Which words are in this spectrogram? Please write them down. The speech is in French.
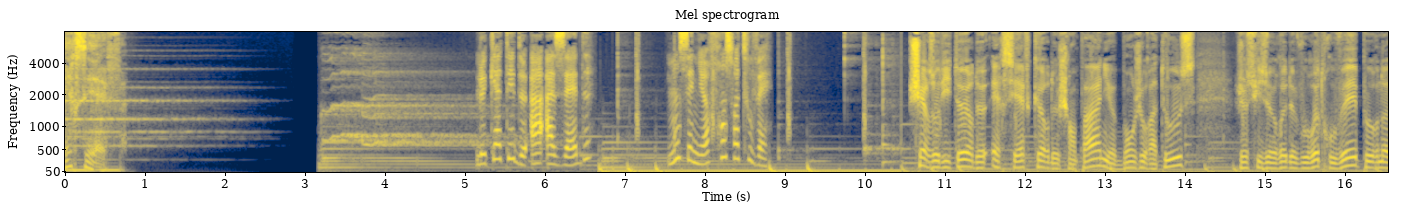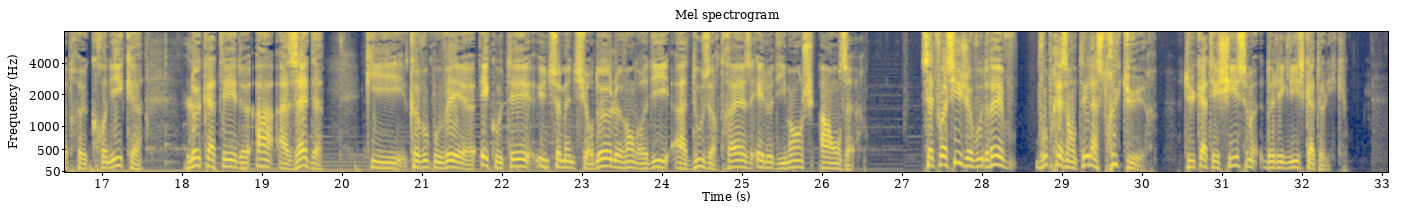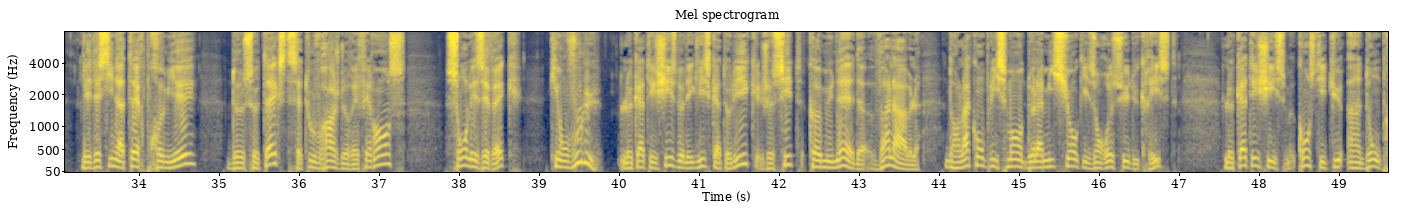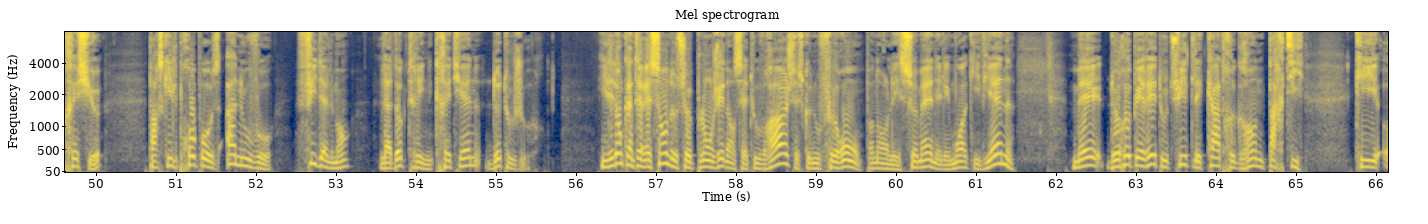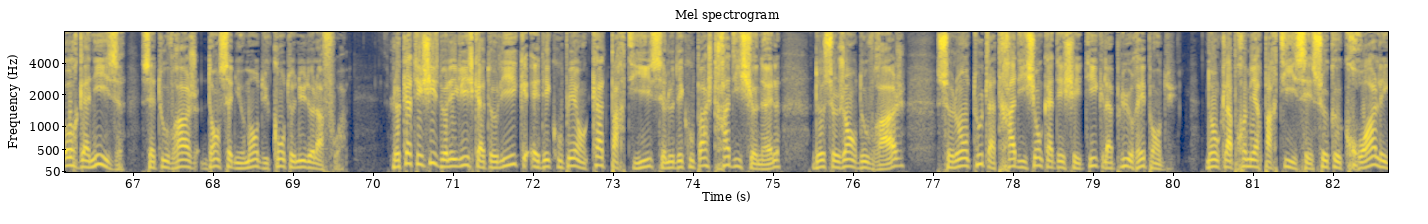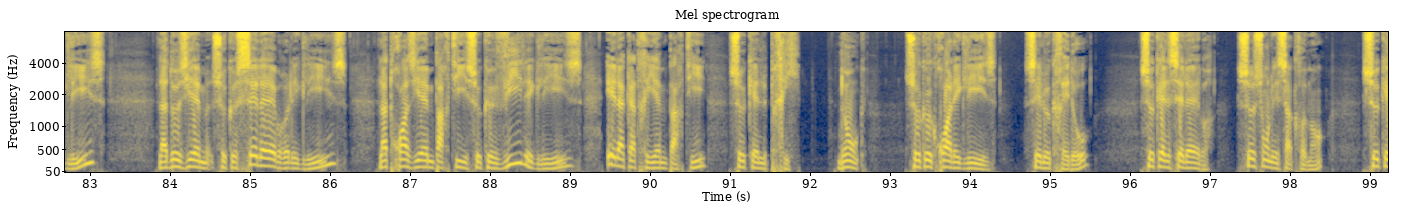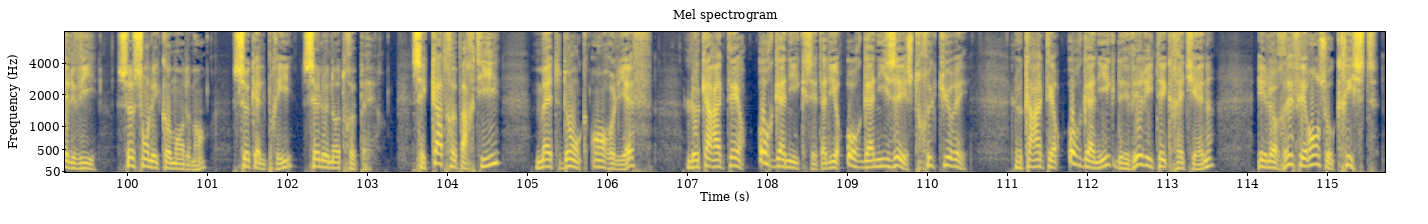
RCF. Le caté de A à Z, Monseigneur François Touvet. Chers auditeurs de RCF Cœur de Champagne, bonjour à tous. Je suis heureux de vous retrouver pour notre chronique Le caté de A à Z qui, que vous pouvez euh, écouter une semaine sur deux le vendredi à 12h13 et le dimanche à 11h. Cette fois-ci, je voudrais vous présenter la structure du catéchisme de l'Église catholique. Les destinataires premiers de ce texte, cet ouvrage de référence, sont les évêques qui ont voulu le catéchisme de l'Église catholique, je cite, comme une aide valable dans l'accomplissement de la mission qu'ils ont reçue du Christ. Le catéchisme constitue un don précieux parce qu'il propose à nouveau, fidèlement, la doctrine chrétienne de toujours. Il est donc intéressant de se plonger dans cet ouvrage, c'est ce que nous ferons pendant les semaines et les mois qui viennent, mais de repérer tout de suite les quatre grandes parties qui organisent cet ouvrage d'enseignement du contenu de la foi. Le catéchisme de l'Église catholique est découpé en quatre parties, c'est le découpage traditionnel de ce genre d'ouvrage, selon toute la tradition catéchétique la plus répandue. Donc la première partie, c'est ce que croit l'Église, la deuxième, ce que célèbre l'Église, la troisième partie, ce que vit l'Église, et la quatrième partie, ce qu'elle prie. Donc, ce que croit l'Église, c'est le credo, ce qu'elle célèbre, ce sont les sacrements, ce qu'elle vit, ce sont les commandements, ce qu'elle prie, c'est le Notre Père. Ces quatre parties mettent donc en relief le caractère organique, c'est-à-dire organisé, structuré, le caractère organique des vérités chrétiennes et leur référence au Christ,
